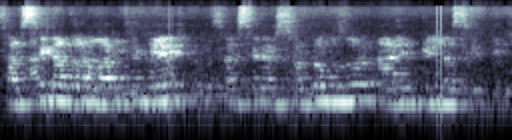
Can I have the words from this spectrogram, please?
সাসিনা দরবার থেকে সাসিনার ছোট হুজুর আরিফ বিল্লাহ সিদ্দিক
